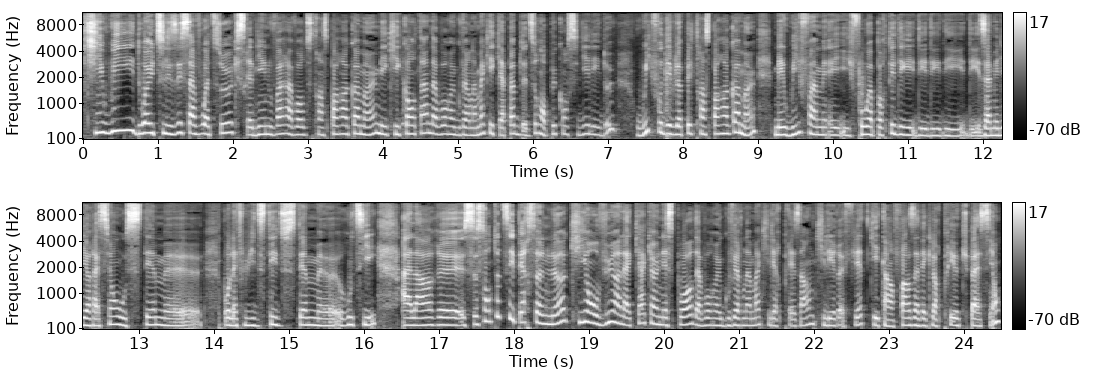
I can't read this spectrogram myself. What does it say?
qui oui doit utiliser sa voiture, qui serait bien ouvert à avoir du transport en commun, mais qui est content d'avoir un gouvernement qui est capable de dire on peut concilier les deux. Oui, il faut développer le transport en commun, mais oui, il faut, apporter des, des, des, des, améliorations au système euh, pour la fluidité du système euh, routier. Alors, euh, ce sont toutes ces personnes-là qui ont vu en la CAQ un espoir d'avoir un gouvernement qui les représente, qui les reflète, qui est en phase avec leurs préoccupations.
